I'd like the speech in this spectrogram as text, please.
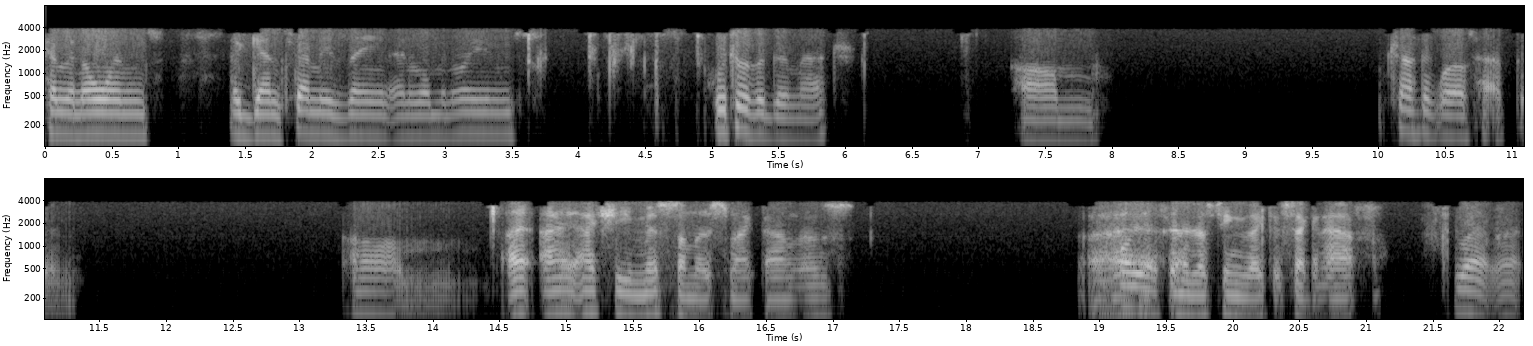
Kevin Owens against Sami Zayn and Roman Reigns, which was a good match. Um I'm trying to think what else happened. Um I I actually missed some of the SmackDown. Those. Uh, Oh, yeah, I ended up seeing like the second half. Right, right.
